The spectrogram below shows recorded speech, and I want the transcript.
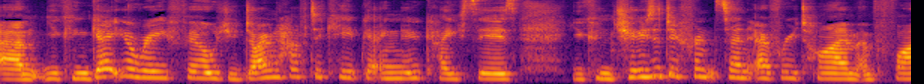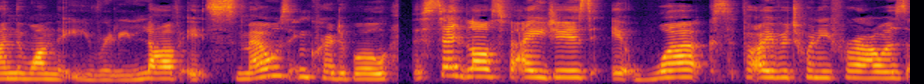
Um, you can get your refills. You don't don't have to keep getting new cases. You can choose a different scent every time and find the one that you really love. It smells incredible. The scent lasts for ages. It works for over 24 hours.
